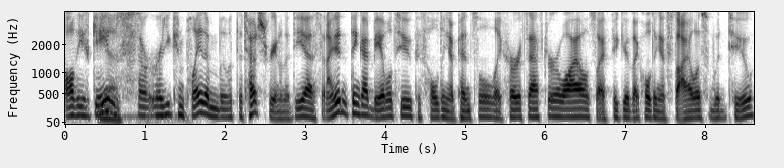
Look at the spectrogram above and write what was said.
all these games Yes. where you can play them with the touchscreen on the DS. And I didn't think I'd be able to because holding a pencil like hurts after a while. So I figured like holding a stylus would too.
